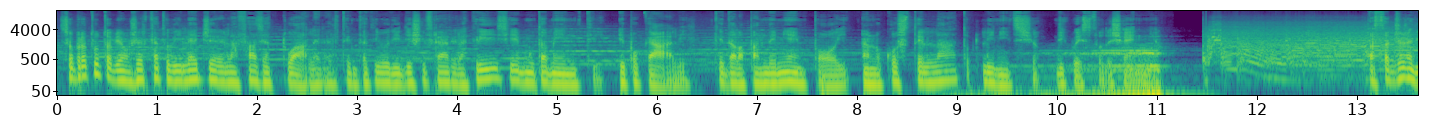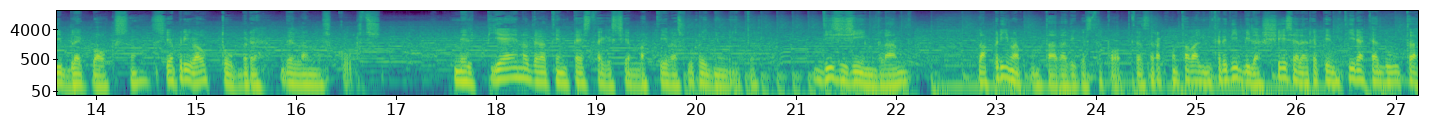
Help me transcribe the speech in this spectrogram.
Soprattutto abbiamo cercato di leggere la fase attuale nel tentativo di decifrare la crisi e i mutamenti epocali che dalla pandemia in poi hanno costellato l'inizio di questo decennio. La stagione di Black Box si apriva a ottobre dell'anno scorso nel pieno della tempesta che si abbatteva sul Regno Unito. This is England, la prima puntata di questo podcast, raccontava l'incredibile ascesa e la repentina caduta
